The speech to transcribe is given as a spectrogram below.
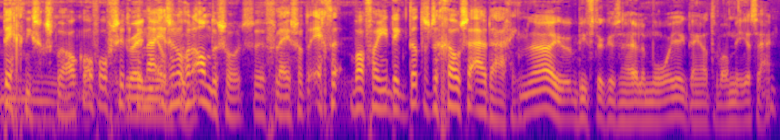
technisch mm, gesproken. Of, of zit er, nou, is er nog een ander soort uh, vlees wat echt, waarvan je denkt dat is de grootste uitdaging? Nee, biefstuk is een hele mooie. Ik denk dat er wel meer zijn.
